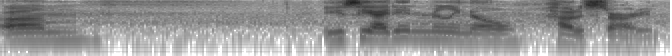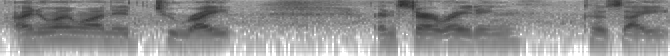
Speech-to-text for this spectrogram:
um you see I didn't really know how to start it. I knew I wanted to write and start writing cuz I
